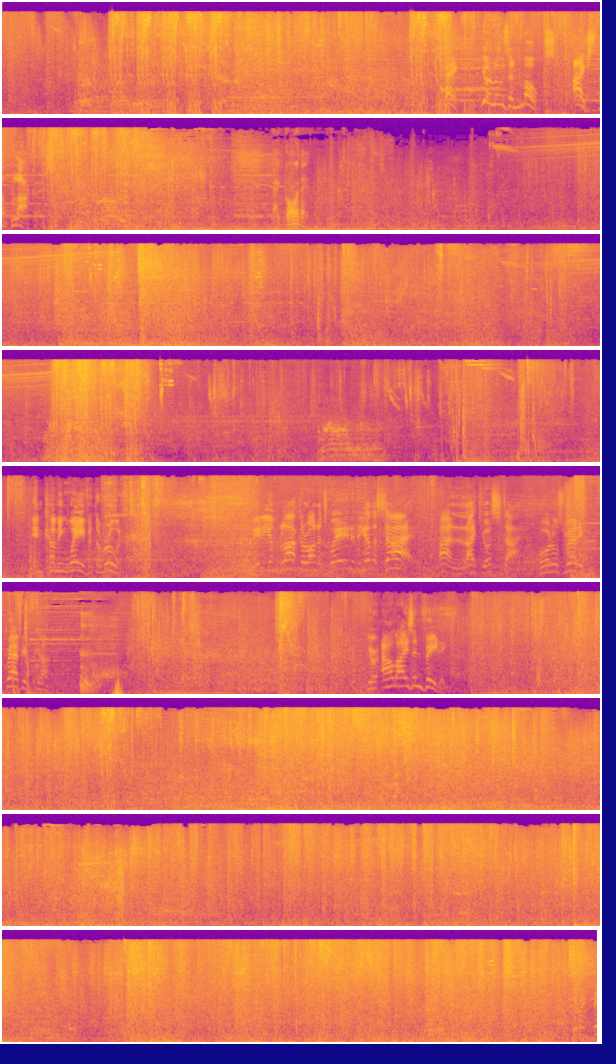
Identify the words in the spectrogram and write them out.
Hey, you're losing motes. Ice the blockers. Back on it. Incoming wave at the ruins. Medium blocker on its way to the other side. I like your style. Portal's ready. Grab your gun. Your allies invading.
